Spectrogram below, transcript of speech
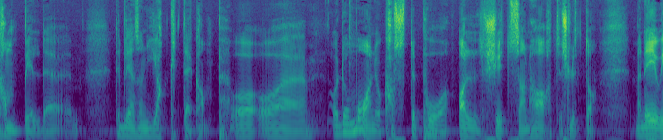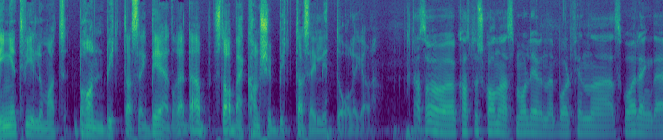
kampbildet det blir en sånn jaktekamp. og, og eh, og da må han jo kaste på all skyts han har til slutt, da. Men det er jo ingen tvil om at Brann bytter seg bedre, der Stabæk kanskje bytter seg litt dårligere. Altså, Kasper Skånes målgivende Bård Finne skåring, det,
